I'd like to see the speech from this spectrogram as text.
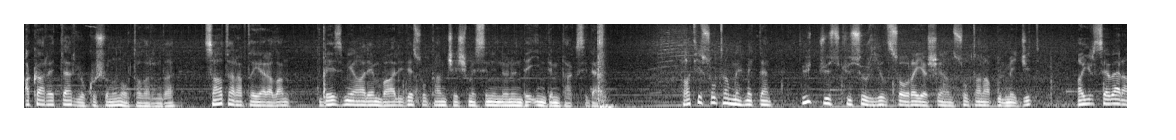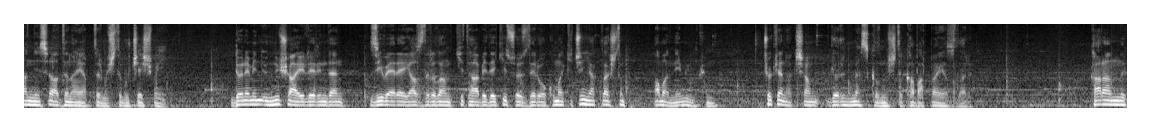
Akaretler yokuşunun ortalarında sağ tarafta yer alan Bezmi Alem Valide Sultan Çeşmesi'nin önünde indim taksiden. Fatih Sultan Mehmet'ten 300 küsür yıl sonra yaşayan Sultan Abdülmecit, hayırsever annesi adına yaptırmıştı bu çeşmeyi. Dönemin ünlü şairlerinden Ziver'e yazdırılan kitabedeki sözleri okumak için yaklaştım. Ama ne mümkün. Çöken akşam görünmez kılmıştı kabartma yazıları. Karanlık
